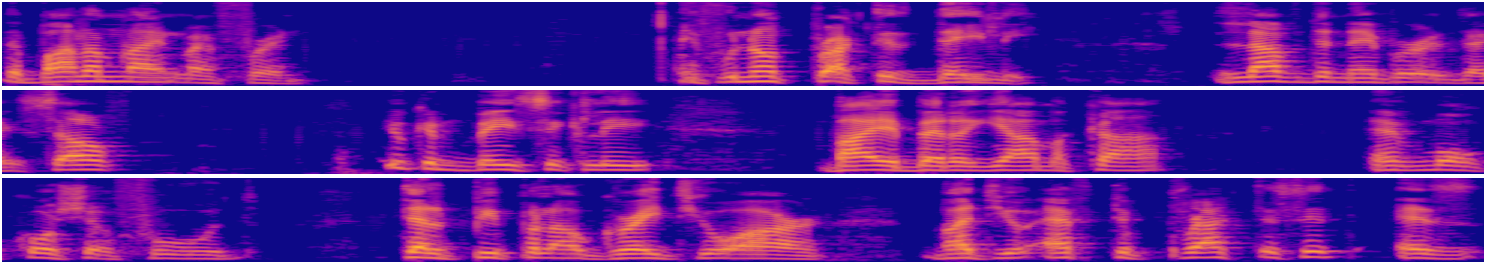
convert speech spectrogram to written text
The bottom line, my friend, if we not practice daily, love the neighbor as thyself, you can basically buy a better yarmulke, have more kosher food, tell people how great you are, but you have to practice it as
